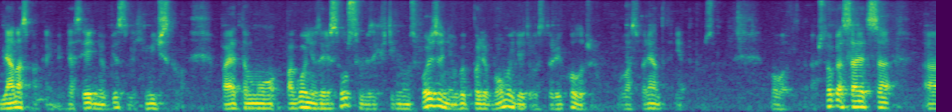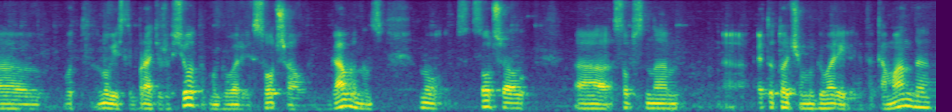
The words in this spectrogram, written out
Для нас, по крайней мере, для среднего бизнеса, для химического. Поэтому погоня за ресурсами, за эффективным использованием, вы по-любому идете в историю колледжа. У вас вариантов нет просто. Вот. Что касается, э, вот, ну, если брать уже все, так мы говорили, social governance, ну, social, э, собственно, э, это то, о чем мы говорили. Это команда,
